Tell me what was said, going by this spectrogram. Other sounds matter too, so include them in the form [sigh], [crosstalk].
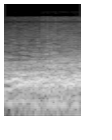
Oh [laughs]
